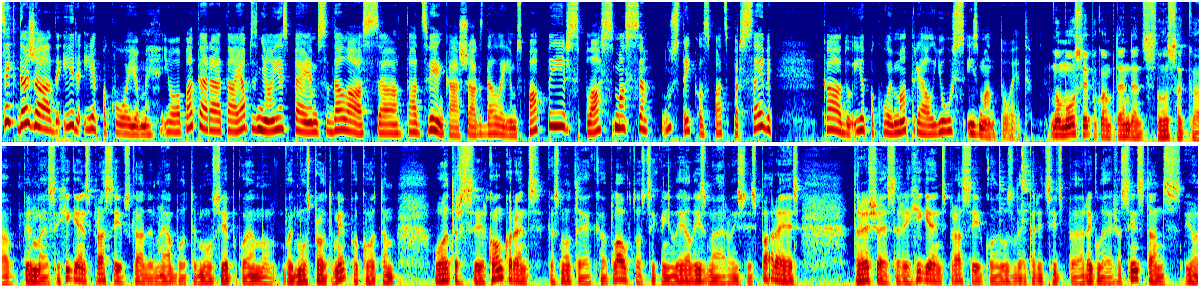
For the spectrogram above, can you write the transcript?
Cik dažādi ir iepakojumi, jo patērētāja apziņā iespējams dalās tāds vienkāršāks dalījums - papīrs, plasmasa, nu, stikls pats par sevi. Kādu iepakojumu materiālu jūs izmantojat? Nu, mūsu iepakojuma tendences nosaka, ka pirmais ir higiēnas prasības, kādam jābūt mūsu iepakojumam vai mūsu produktam iepakotam. Otrs ir konkurence, kas notiek plauktos, cik liela izmēra un viss vispārējais. Trešais arī higiēnas prasība, ko uzliek arī cits regulējušas instances, jo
